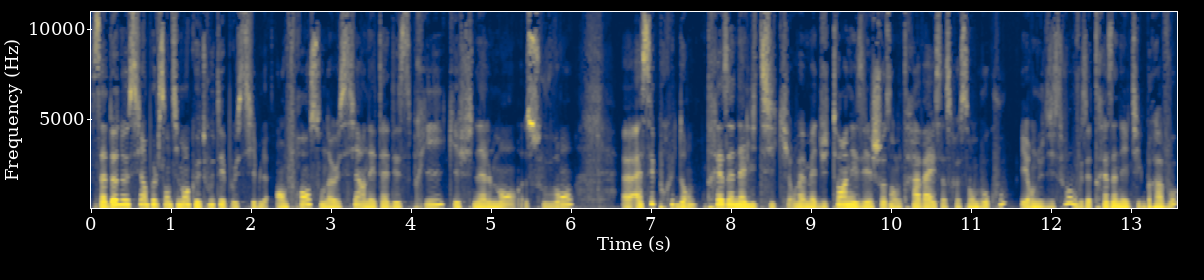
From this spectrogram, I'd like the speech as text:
ça donne aussi un peu le sentiment que tout est possible. En France, on a aussi un état d'esprit qui est finalement souvent euh, assez prudent, très analytique. On va mettre du temps à analyser les choses. Dans le travail, ça se ressent beaucoup. Et on nous dit souvent, vous êtes très analytique, bravo.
